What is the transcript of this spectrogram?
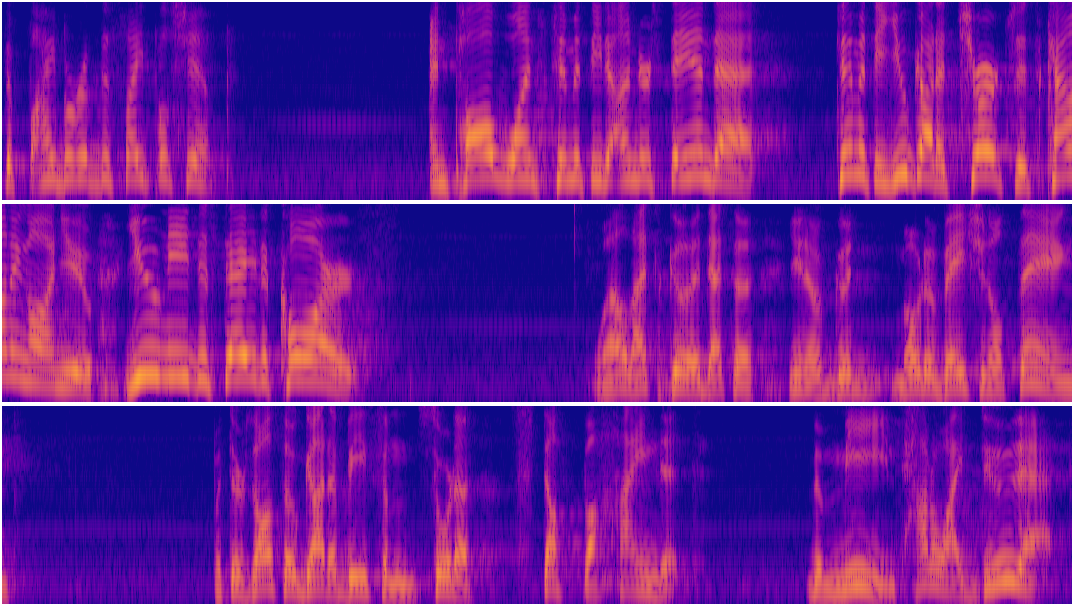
the fiber of discipleship. And Paul wants Timothy to understand that. Timothy, you got a church that's counting on you. You need to stay the course. Well, that's good. That's a, you know, good motivational thing. But there's also got to be some sort of stuff behind it. The means. How do I do that?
